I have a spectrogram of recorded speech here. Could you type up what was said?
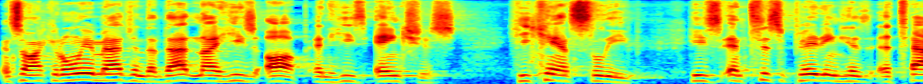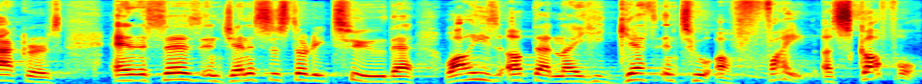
And so I can only imagine that that night he's up and he's anxious. He can't sleep he's anticipating his attackers. And it says in Genesis 32 that while he's up that night, he gets into a fight, a scuffle.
